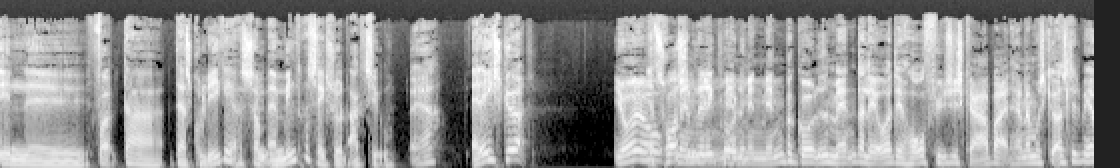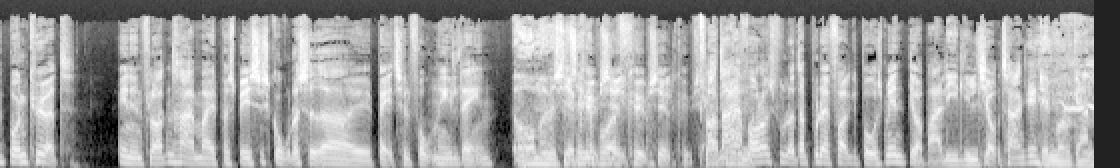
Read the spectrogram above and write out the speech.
end øh, folk, der deres kollegaer, som er mindre seksuelt aktive. Ja. Er det ikke skørt? Jo, jo, Jeg tror men, simpelthen ikke på men, det. Men manden på gulvet, manden, der laver det hårde fysiske arbejde, han er måske også lidt mere bundkørt end en Flottenheimer og et par spidsesko, der sidder øh, bag telefonen hele dagen. Åh, oh, men hvis jeg tænker køb på, selv, køb selv, køb selv. Og der er fordomsfuld, og der putter jeg folk i bås, men det var bare lige en lille sjov tanke. det må du gerne.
